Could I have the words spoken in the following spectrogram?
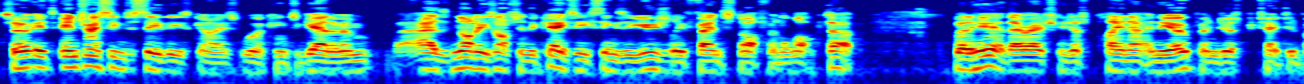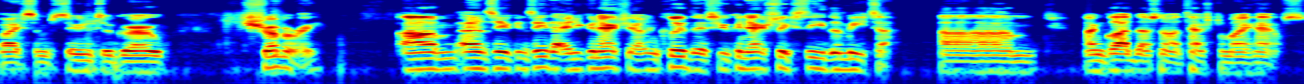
So it's interesting to see these guys working together. And as not as often the case, these things are usually fenced off and locked up. But here they're actually just playing out in the open, just protected by some soon to grow shrubbery. Um, and so you can see that, and you can actually I'll include this. You can actually see the meter. Um, I'm glad that's not attached to my house.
